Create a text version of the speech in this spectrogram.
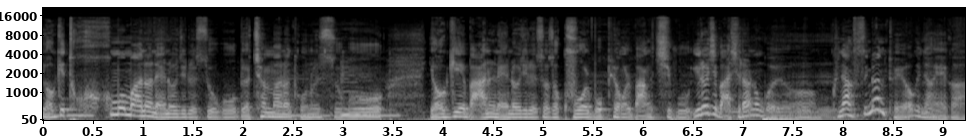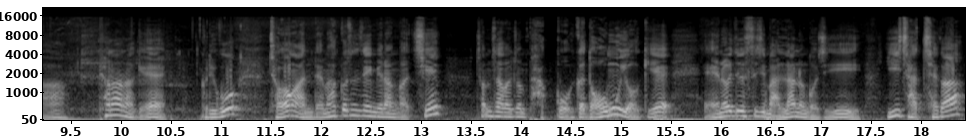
여기 너무 많은 에너지를 쏘고 몇 천만 원 돈을 쓰고 여기에 많은 에너지를 써서 9월 모평을 망치고 이러지 마시라는 거예요. 그냥 쓰면 돼요. 그냥 애가 편안하게. 그리고 정 안 되면 학교 선생님이랑 같이 첨삭을 좀 받고 그러니까 너무 여기에 에너지를 쓰지 말라는 거지. 이 자체가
